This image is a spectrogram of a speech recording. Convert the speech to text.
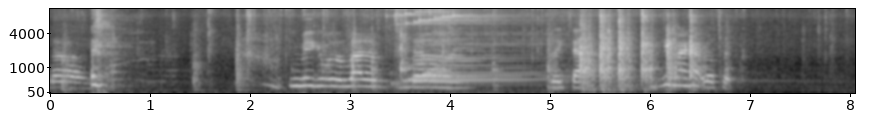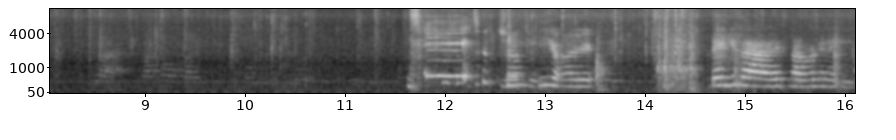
love. you make it with a lot of love, like that. Beat my heart real quick. it's a chunky heart. Thank you guys. Now we're gonna eat.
